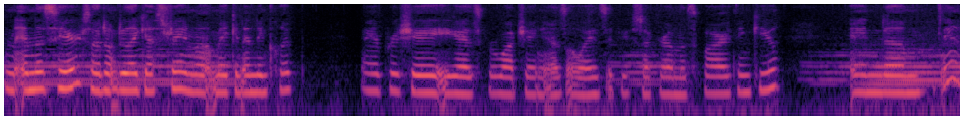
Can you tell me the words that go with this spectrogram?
I'm gonna end this here so I don't do like yesterday and not make an ending clip. I appreciate you guys for watching as always. If you've stuck around this far, thank you. And um, yeah,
